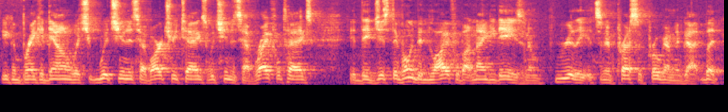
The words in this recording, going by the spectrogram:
You can break it down which which units have archery tags, which units have rifle tags. They just they've only been live for about 90 days, and I'm really it's an impressive program they've got. But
